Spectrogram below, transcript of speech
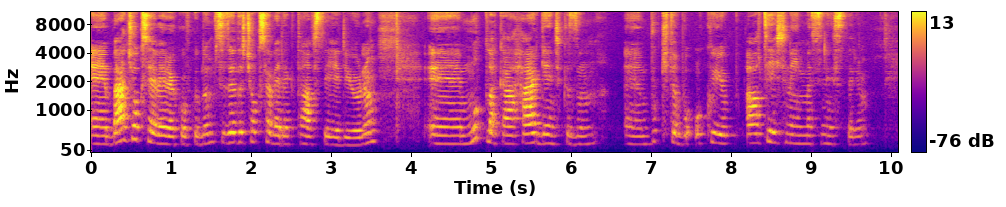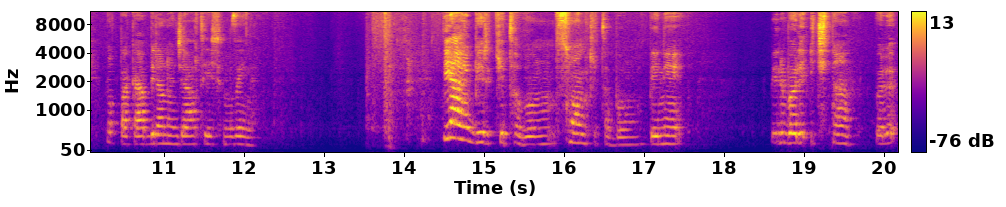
E, ben çok severek okudum. Size de çok severek tavsiye ediyorum. E, mutlaka her genç kızın e, bu kitabı okuyup 6 yaşına inmesini isterim. Mutlaka bir an önce 6 yaşınıza inin. Diğer bir kitabım, son kitabım beni beni böyle içten böyle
